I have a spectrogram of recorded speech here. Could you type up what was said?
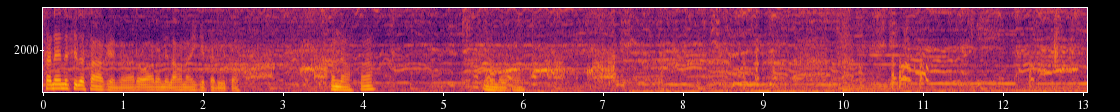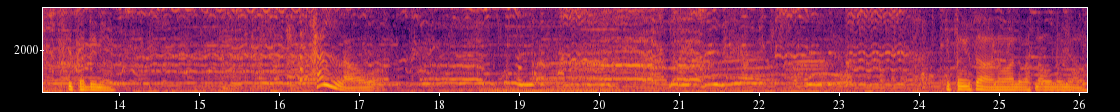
Sanay na sila sa akin. Araw-araw nila ako nakikita dito. Ano, ha? Ano, ah. Ito din, oh. Hello! Itong isa, lumalabas na ulo niya. oh.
